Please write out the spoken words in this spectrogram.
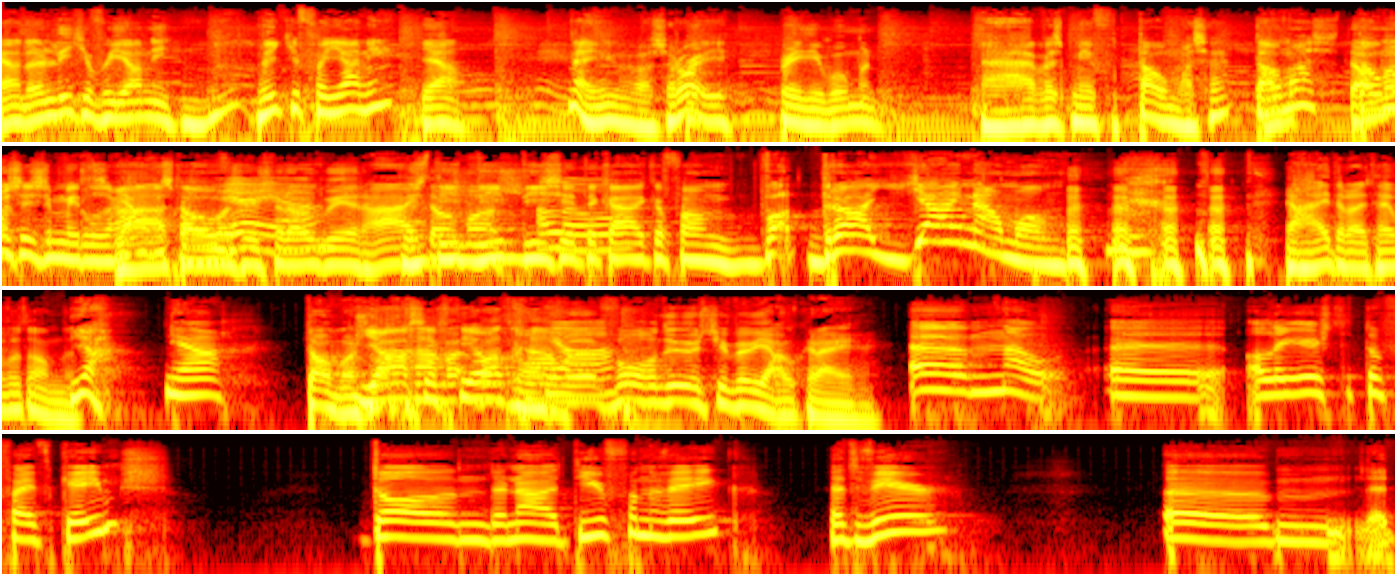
Ja, dat een liedje voor Jannie. Liedje van Jannie? Ja. Nee, dat was Roy. Pretty Woman. Ja, hij was meer voor Thomas, hè? Thomas? Thomas, is inmiddels Ja, aangeschoven. Thomas is er ook weer. Hi, dus die, Thomas. die, die zit te kijken van, wat draai jij nou, man? ja, hij draait heel wat anders. ja. Ja, Thomas, Ja, wat gaan, we, wat gaan volgende uurtje bij jou krijgen? Ehm, nou, eh, allereerst de top 5 games. Dan daarna het dier van de week. Het weer. ehm, het-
